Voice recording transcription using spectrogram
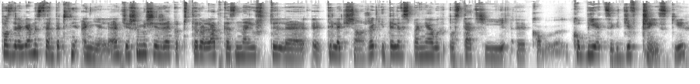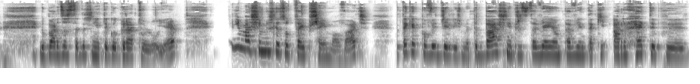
Pozdrawiamy serdecznie Anielę. Cieszymy się, że jako czterolatka zna już tyle, e, tyle książek i tyle wspaniałych postaci ko- kobiecych, dziewczyńskich. Bardzo serdecznie tego gratuluję. Nie ma się, myślę, co tutaj przejmować. Tak jak powiedzieliśmy, te baśnie przedstawiają pewien taki archetyp y,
